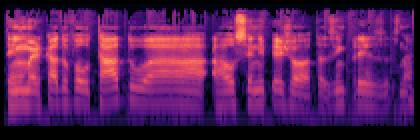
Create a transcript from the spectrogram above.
tem um mercado voltado a, ao CNPJ, às empresas, né?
